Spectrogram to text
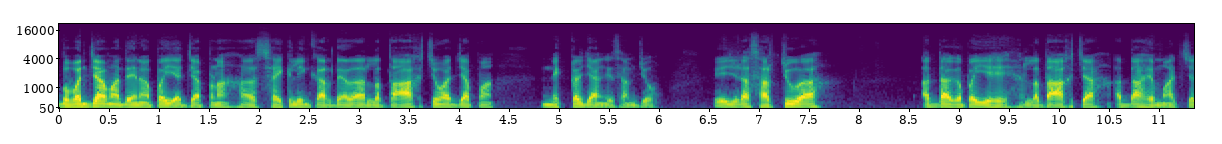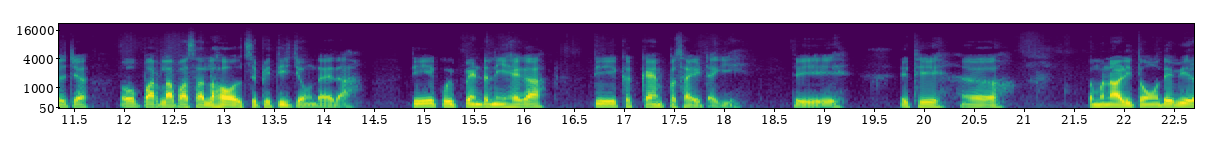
52ਵਾਂ ਦਿਨ ਆ ਭਾਈ ਅੱਜ ਆਪਣਾ ਸਾਈਕਲਿੰਗ ਕਰਦਿਆਂ ਦਾ ਲਦਾਖ ਚੋਂ ਅੱਜ ਆਪਾਂ ਨਿਕਲ ਜਾਾਂਗੇ ਸਮਝੋ। ਇਹ ਜਿਹੜਾ ਸਰਚੂ ਆ ਅੱਧਾ ਕ ਭਾਈ ਇਹ ਲਦਾਖ ਚ ਆ, ਅੱਧਾ ਹਿਮਾਚਲ ਚ ਉਹ ਪਰਲਾ ਪਾਸਾ ਲਾਹੌਲ ਸਪੀਤੀ ਚ ਆਉਂਦਾ ਇਹਦਾ। ਤੇ ਇਹ ਕੋਈ ਪਿੰਡ ਨਹੀਂ ਹੈਗਾ ਤੇ ਇੱਕ ਕੈਂਪ ਸਾਈਟ ਹੈਗੀ। ਤੇ ਇੱਥੇ ਮਨਾਲੀ ਤੋਂ ਆਉਂਦੇ ਵੀਰ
